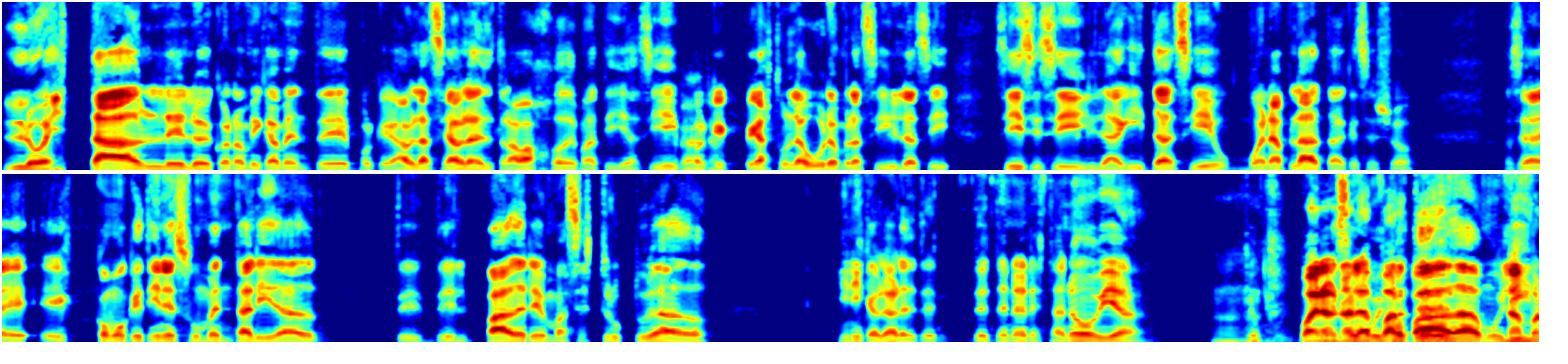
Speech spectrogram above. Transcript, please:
lo estable, lo económicamente, porque habla, se habla del trabajo de Matías. Y Claro. porque pegaste un laburo en Brasil, así, sí, sí, sí, la guita, sí, buena plata, qué sé yo. O sea, e- es, como que tiene su mentalidad de- del padre más estructurado. Y ni que hablar de, te- de tener esta novia. Que Bueno, no la muy parte, copada, linda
